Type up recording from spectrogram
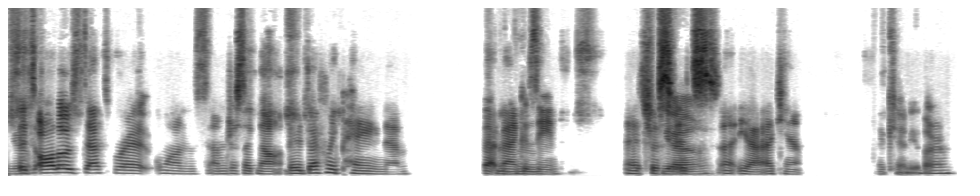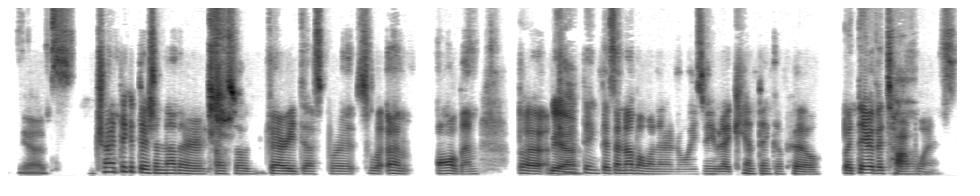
yeah. It's all those desperate ones. I'm just like, no, they're definitely paying them that Mhm. magazine. And it's just, Yeah. it's, uh, yeah, I can't. i can't either yeah it's I'm trying to think if there's another also very desperate, cele- um, all of them, but I'm Yeah. trying to think there's another one that annoys me, but I can't think of who. But they're the top Um, ones.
